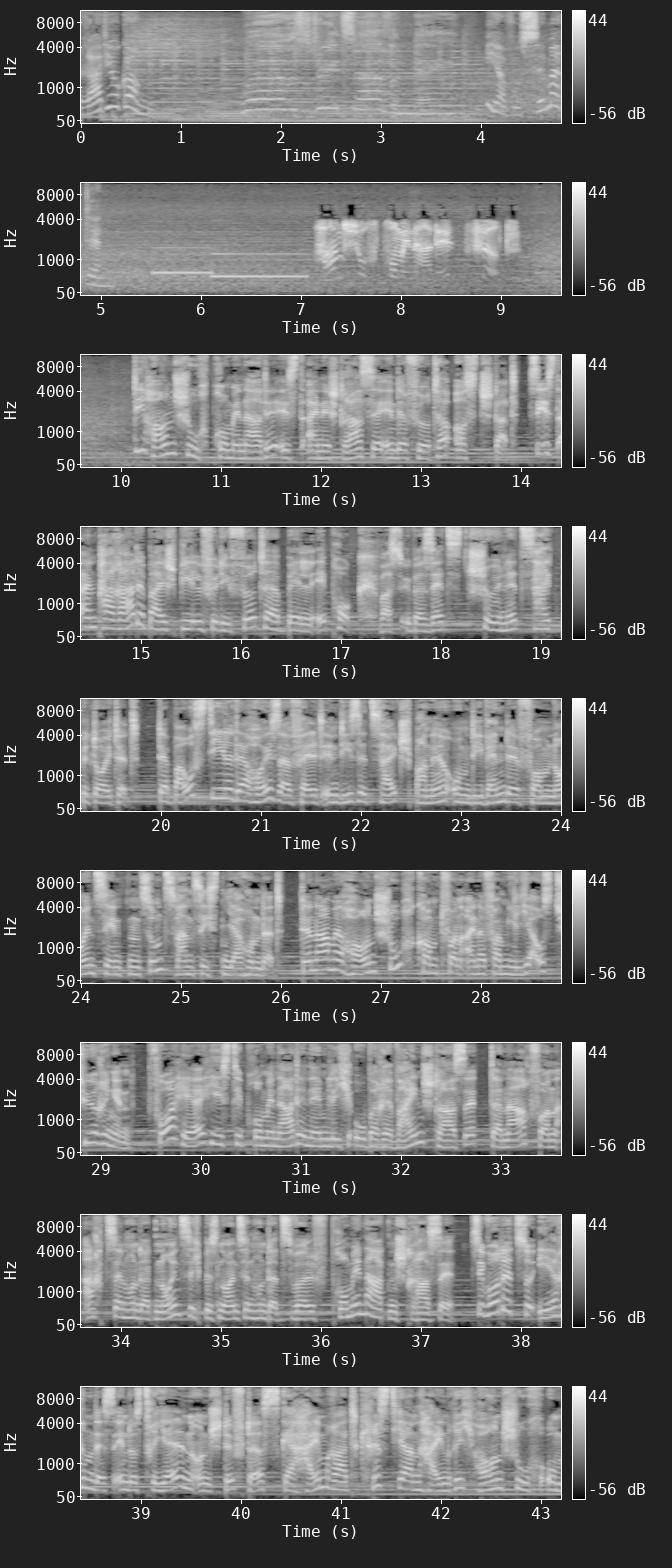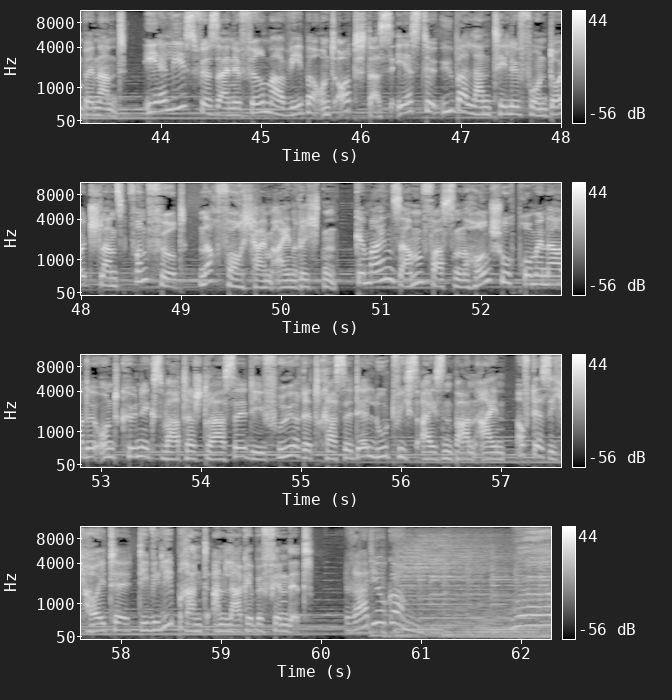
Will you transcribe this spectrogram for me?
Radio Gong. Well, the streets have a name. Ja, wo sind wir denn? Hornschuchpromenade, Fürth. Die Hornschuchpromenade ist eine Straße in der Fürther Oststadt. Sie ist ein Paradebeispiel für die Fürther Belle Epoque, was übersetzt schöne Zeit bedeutet. Der Baustil der Häuser fällt in diese Zeitspanne um die Wende vom 19. zum 20. Jahrhundert. Der Name Hornschuch kommt von einer Familie aus Thüringen. Vorher hieß die Promenade nämlich Obere Weinstraße, danach von 1890 bis 1912 Promenadenstraße. Sie wurde zu Ehren des Industriellen und Stifters Geheimrat Christian Heinrich Hornschuch umbenannt. Er ließ für seine Firma Weber und Ott das erste Überlandtelefon Deutschlands von Fürth nach Forchheim einrichten. Gemeinsam fassen Hornschuchpromenade und Königswarterstraße die frühere Trasse der Ludwigseisenbahn ein, auf der sich heute die Willy-Brandt-Anlage befindet. Radio Gong. Well,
